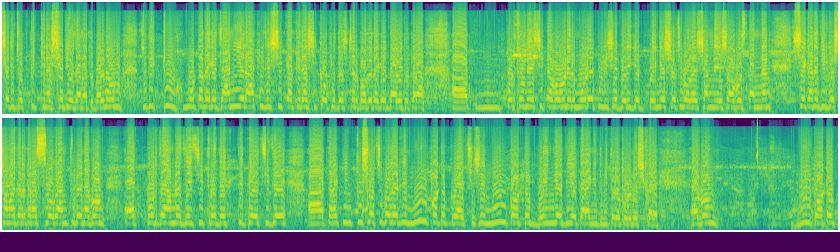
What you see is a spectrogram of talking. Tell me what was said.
সেটি যৌক্তিক কিনা সেটিও জানাতে পারেন। এবং যদি একটু মোটা থেকে জানিয়ে রাখি যে শিক্ষার্থীরা, শিক্ষা উপদেষ্টার পদত্যাগের দাবিতে তারা প্রথমে শিক্ষা ভবনের মোড়ে পুলিশের ব্যারিকেড ভেঙে সচিবালয়ের সামনে এসে অবস্থান নেন। সেখানে দীর্ঘ সময় ধরে তারা স্লোগান তুলেন এবং এক পর্যায়ে আমরা যে চিত্র দেখতে পেয়েছি যে তারা কিন্তু সচিবালয়ের যে মূল ফটক রয়েছে, সেই মূল ফটক ভেঙে দিয়ে তারা কিন্তু ভিতরে প্রবেশ করে। এবং মূল ফটক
